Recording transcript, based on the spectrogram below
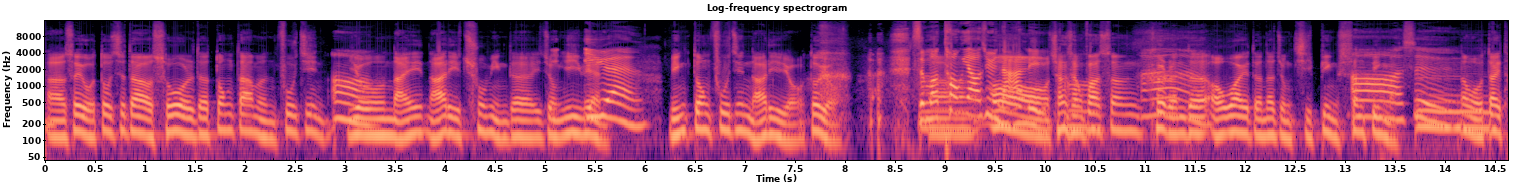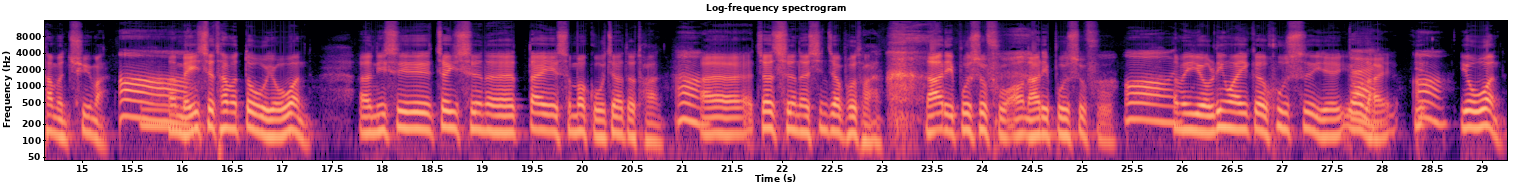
啊、所以我都知道所有的东大门附近哦。有哪、哪里出名的一种医院，医院。明洞附近哪里有都有。什么痛要去哪里？哦常常发生客人的额外的那种疾病、生病嘛，哦是。那我带他们去嘛。哦，那每一次他们都有问，呃，你是这一次呢带什么国家的团？嗯呃，这次呢新加坡团，哪里不舒服？哦，哪里不舒服？哦那么有另外一个护士也又来，又嗯又问，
